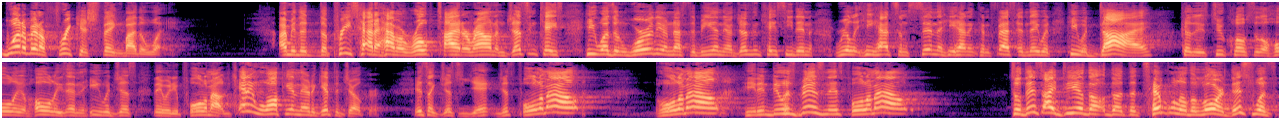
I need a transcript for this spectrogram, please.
would have been a freakish thing, by the way. I mean, the, the priest had to have a rope tied around him just in case he wasn't worthy enough to be in there, just in case he didn't really, he had some sin that he hadn't confessed, and they would, he would die because he was too close to the Holy of Holies, and he would just, they would pull him out. You can't even walk in there to get the Joker. It's like, just, just pull him out. Pull him out. He didn't do his business. Pull him out. So, this idea of the, the, the temple of the Lord, this was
